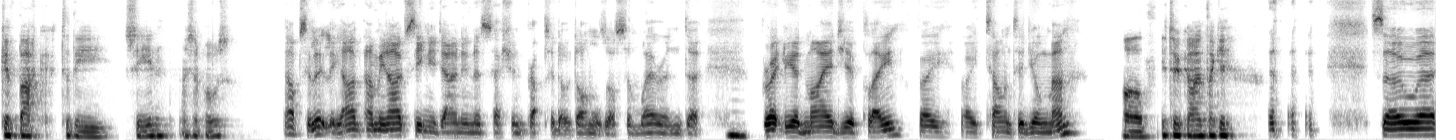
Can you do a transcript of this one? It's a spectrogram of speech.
give back to the scene, I suppose. Absolutely. I, I mean, I've seen you down in a session, perhaps at O'Donnell's or somewhere, and uh, mm. greatly admired your playing. Very, very talented young man. Oh, you're too kind. Thank you. so, uh,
